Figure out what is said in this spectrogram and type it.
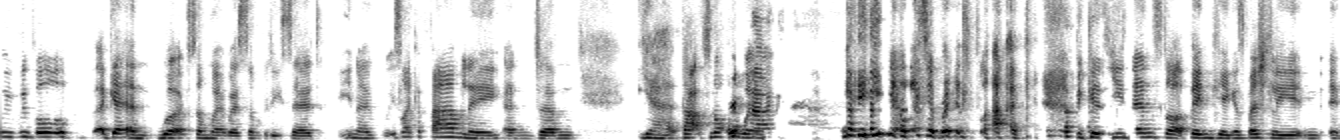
we, we've all again worked somewhere where somebody said, you know, it's like a family, and um, yeah, that's not always. flag. yeah, that's a red flag because you then start thinking, especially in, in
